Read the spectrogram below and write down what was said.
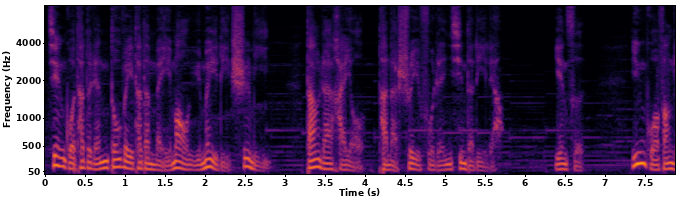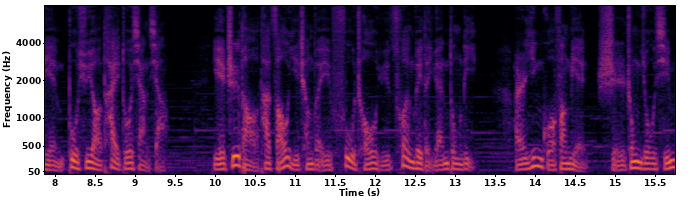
见过他的人都为他的美貌与魅力痴迷，当然还有他那说服人心的力量。因此，英国方面不需要太多想象，也知道他早已成为复仇与篡位的原动力，而英国方面始终忧心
